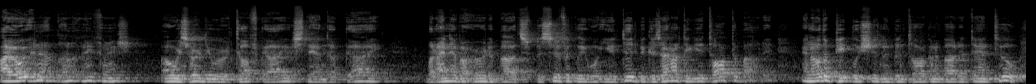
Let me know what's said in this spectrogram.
I always, uh, let me finish. I always heard you were a tough guy, a stand-up guy, but I never heard about specifically what you did because I don't think you talked about it. And other people shouldn't have been talking about it then too.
